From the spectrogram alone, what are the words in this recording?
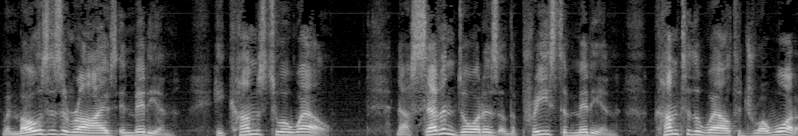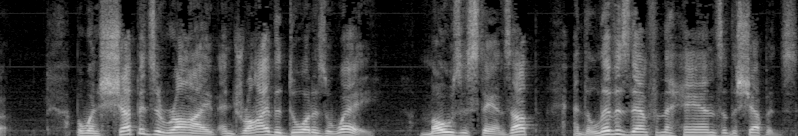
When Moses arrives in Midian, he comes to a well. Now seven daughters of the priest of Midian come to the well to draw water. But when shepherds arrive and drive the daughters away, Moses stands up and delivers them from the hands of the shepherds,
